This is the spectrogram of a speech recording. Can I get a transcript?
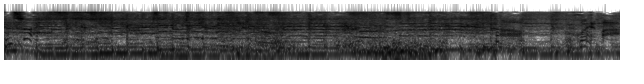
不错！啊，不会吧？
